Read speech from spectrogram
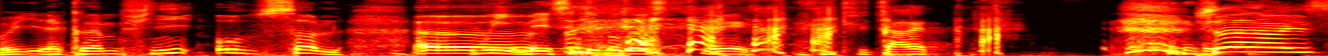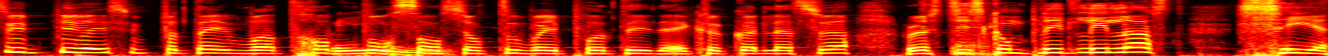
Oui, il a quand même fini au sol. Euh... Oui, mais c'était beau gosse. tu t'arrêtes. Shout Sweet Pea, Sweet Protein, moins 30% oui. sur tout My Protein avec le code la sueur. Rusty's completely lost. See ya.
